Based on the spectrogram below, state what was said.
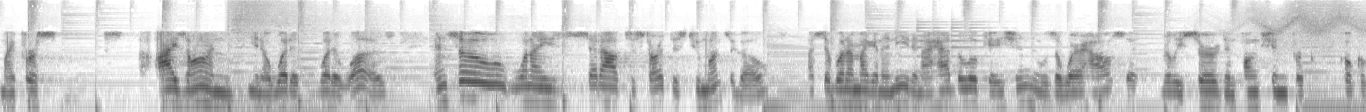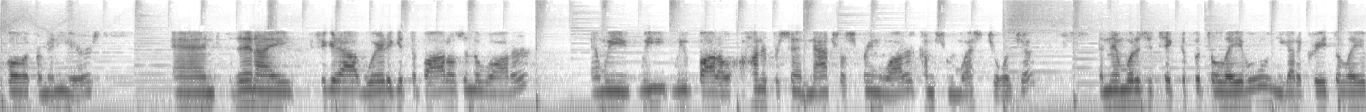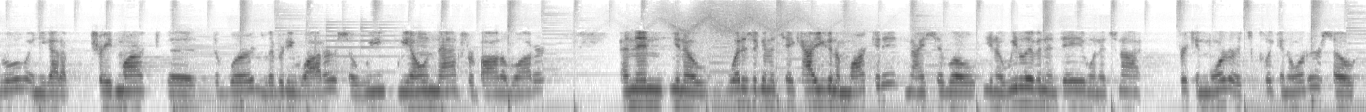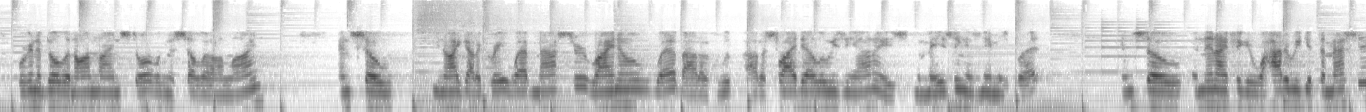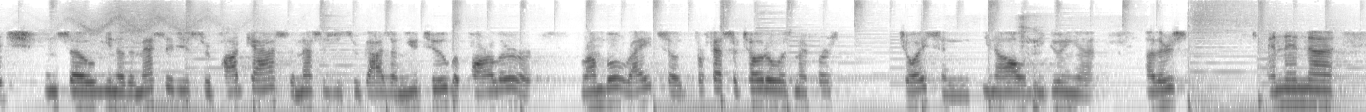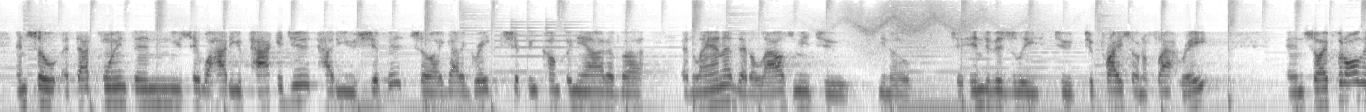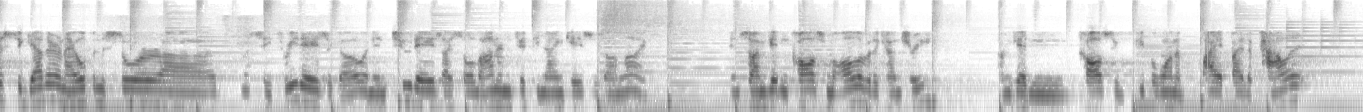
my first eyes on, you know, what it what it was. And so when I set out to start this two months ago, I said, what am I going to need? And I had the location. It was a warehouse that really served and functioned for Coca-Cola for many years. And then I figured out where to get the bottles and the water. And we, we, we a 100% natural spring water. Comes from West Georgia. And then what does it take to put the label? And you got to create the label and you got to trademark the, the word Liberty Water. So we, we own that for bottled water. And then, you know, what is it going to take? How are you going to market it? And I said, well, you know, we live in a day when it's not brick and mortar, it's click and order. So we're going to build an online store. We're going to sell it online. And so, you know, I got a great webmaster, Rhino Web, out of out of Slidell, Louisiana. He's amazing. His name is Brett. And so, and then I figured, well, how do we get the message? And so, you know, the message is through podcasts. The message is through guys on YouTube or Parler or Rumble, right? So Professor Toto was my first choice, and you know, I'll be doing uh, others. And then, uh, and so at that point, then you say, well, how do you package it? How do you ship it? So I got a great shipping company out of uh, Atlanta that allows me to, you know, to individually to to price on a flat rate. And so I put all this together and I opened the store, uh, let's see, three days ago. And in two days, I sold 159 cases online. And so I'm getting calls from all over the country. I'm getting calls to people want to buy it by the pallet.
